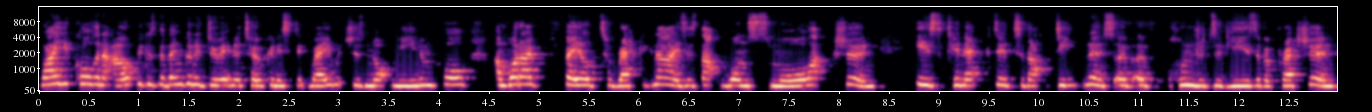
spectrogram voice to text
why are you calling it out? Because they're then going to do it in a tokenistic way which is not meaningful. And what i've failed to recognize is that one small action is connected to that deepness of, of hundreds of years of oppression.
